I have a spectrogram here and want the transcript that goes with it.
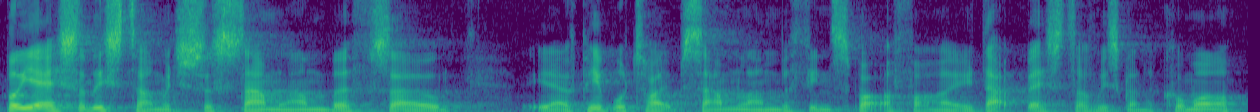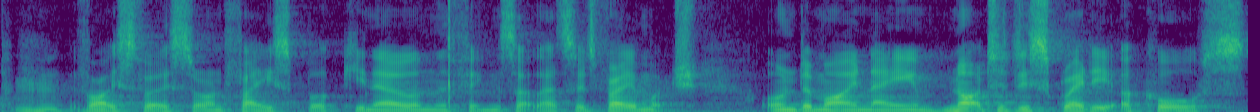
But yeah, so this time it's just Sam Lambeth. So you know, if people type Sam Lambeth in Spotify, that best of is going to come up, mm-hmm. vice versa on Facebook, you know, and the things like that. So it's very much under my name. Not to discredit, of course,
